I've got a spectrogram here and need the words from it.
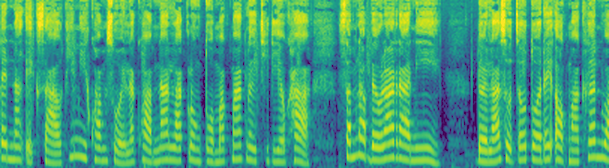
เป็นนางเอกสาวที่มีความสวยและความน่ารักลงตัวมากๆเลยทีเดียวค่ะสำหรับเบลล่ารานีโดยล่าสุดเจ้าตัวได้ออกมาเคลื่อนไหว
